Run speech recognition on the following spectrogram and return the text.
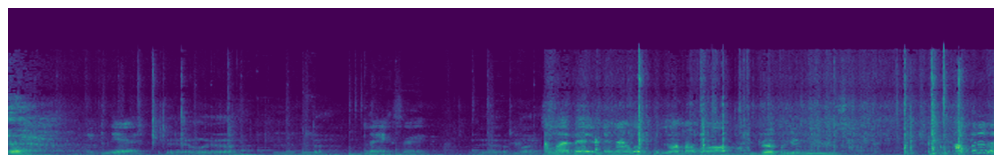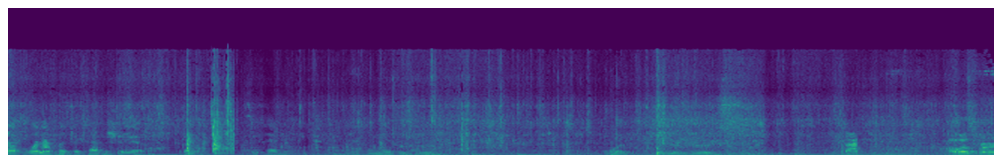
yeah. Yeah, look at that. Mm-hmm. Nice, right? Yeah, nice. I love it, and I will put it on my wall. It's definitely getting used. I'll put it up when I put the tapestry up. This is heavy. I don't know what this is. What is this? Sorry. Oh, it's for her.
